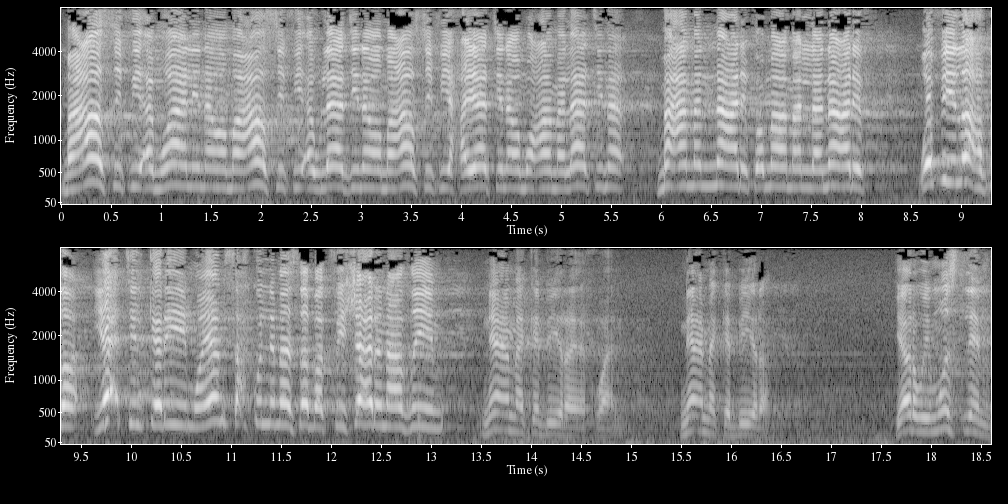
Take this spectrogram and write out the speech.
معاصي في أموالنا ومعاصي في أولادنا ومعاصي في حياتنا ومعاملاتنا. مع من نعرف ومع من لا نعرف. وفي لحظة يأتي الكريم ويمسح كل ما سبق في شهر عظيم. نعمة كبيرة يا إخوان نعمة كبيرة. يروي مسلم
